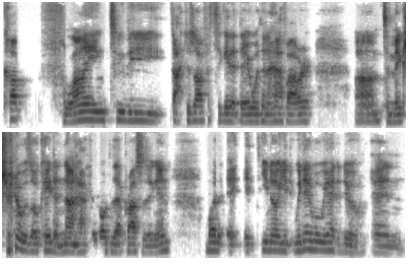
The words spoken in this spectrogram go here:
cup, flying to the doctor's office to get it there within a half hour. Um, to make sure it was okay to not have to go through that process again but it, it you know you, we did what we had to do and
